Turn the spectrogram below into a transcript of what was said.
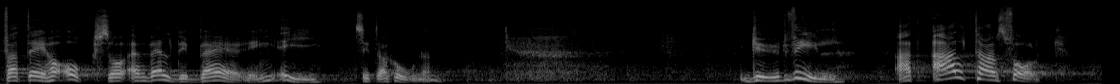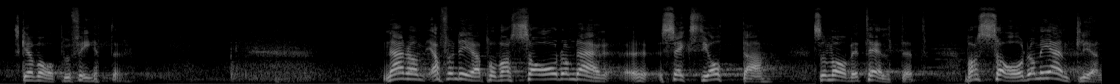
För att det har också en väldig bäring i situationen. Gud vill att allt hans folk ska vara profeter. När de, jag funderar på vad sa de där eh, 68 som var vid tältet? Vad sa de egentligen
